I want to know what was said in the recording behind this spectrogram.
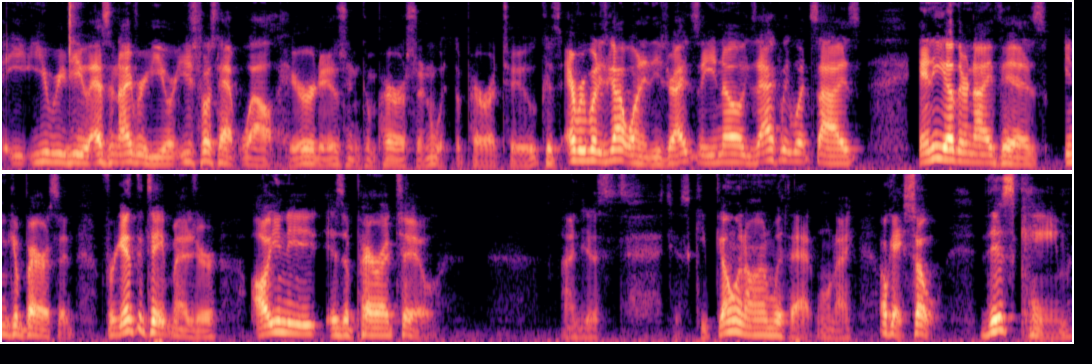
you review as a knife reviewer, you're supposed to have, well, here it is in comparison with the Para 2, because everybody's got one of these, right? So you know exactly what size any other knife is in comparison. Forget the tape measure. All you need is a Para 2. I just just keep going on with that, won't I? Okay, so this came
